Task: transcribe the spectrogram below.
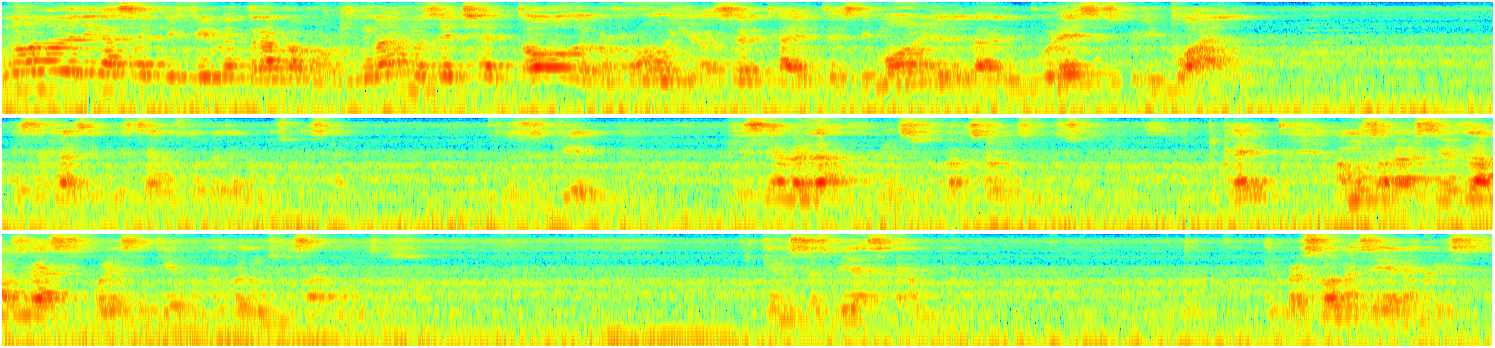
no, le digas a que firme trampa porque no nos echa todo el rollo acerca del testimonio de la impureza espiritual. Esa clase de cristianos es lo que tenemos que hacer. Entonces, que, que sea verdad en nuestros corazones y en nuestras vidas. ¿Ok? Vamos a orar. Señor, te damos gracias por este tiempo que podemos pasar juntos. Que nuestras vidas cambien. Que personas lleguen a Cristo.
